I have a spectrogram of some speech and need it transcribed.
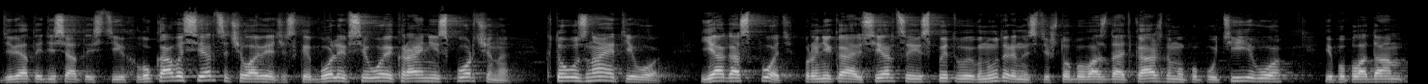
9-10 стих. «Лукаво сердце человеческое, более всего и крайне испорчено. Кто узнает его? Я, Господь, проникаю в сердце и испытываю внутренности, чтобы воздать каждому по пути его и по плодам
